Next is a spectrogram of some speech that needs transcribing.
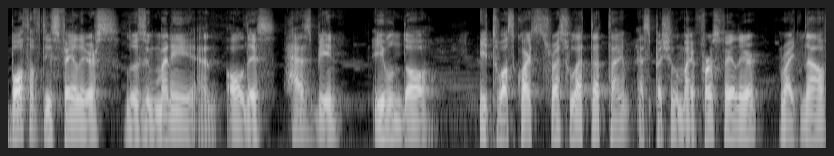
both of these failures, losing money and all this, has been, even though it was quite stressful at that time, especially my first failure, right now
